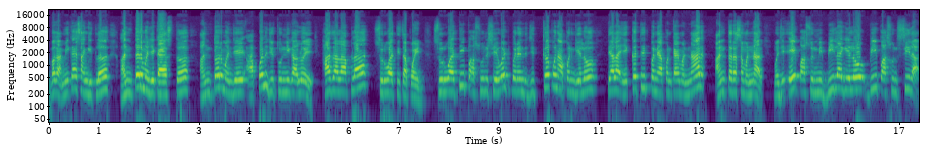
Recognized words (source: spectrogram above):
बघा मी काय सांगितलं? अंतर म्हणजे काय असतं? अंतर म्हणजे आपण जिथून निघालोय हा झाला आपला सुरुवातीचा पॉईंट सुरुवातीपासून शेवटपर्यंत जितकं पण आपण गेलो त्याला एकत्रितपणे आपण काय म्हणणार? अंतर असं म्हणणार. म्हणजे ए पासून मी बी ला गेलो बी पासून सी ला.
